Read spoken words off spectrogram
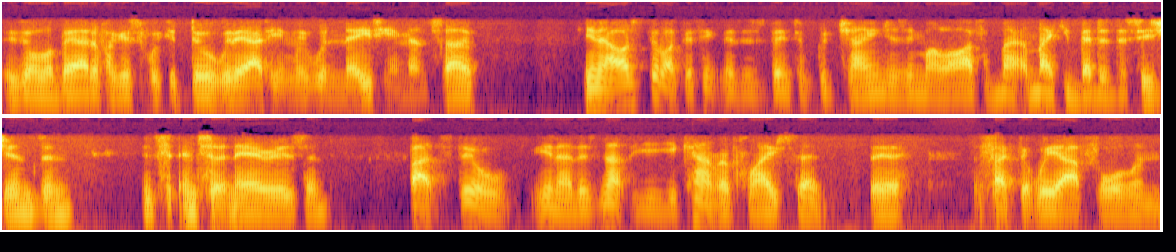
is all about. If I guess we could do it without Him, we wouldn't need Him, and so. You know, I'd still like to think that there's been some good changes in my life and ma- making better decisions and in, in certain areas, and but still, you know, there's not you, you can't replace that the the fact that we are fallen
